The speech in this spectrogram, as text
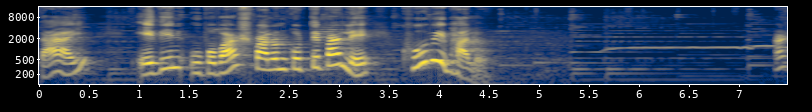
তাই এদিন উপবাস পালন করতে পারলে খুবই ভালো। আর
